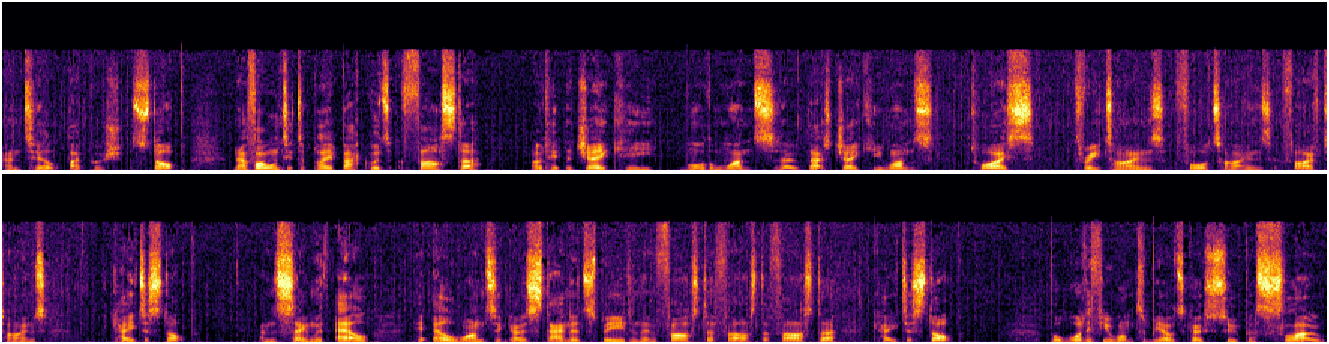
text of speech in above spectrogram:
until I push stop. Now if I want it to play backwards faster, I would hit the J key more than once. So that's J key once, twice, three times, four times, five times, K to stop. And the same with L. Hit L once, it goes standard speed, and then faster, faster, faster, K to stop. But what if you want to be able to go super slow?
